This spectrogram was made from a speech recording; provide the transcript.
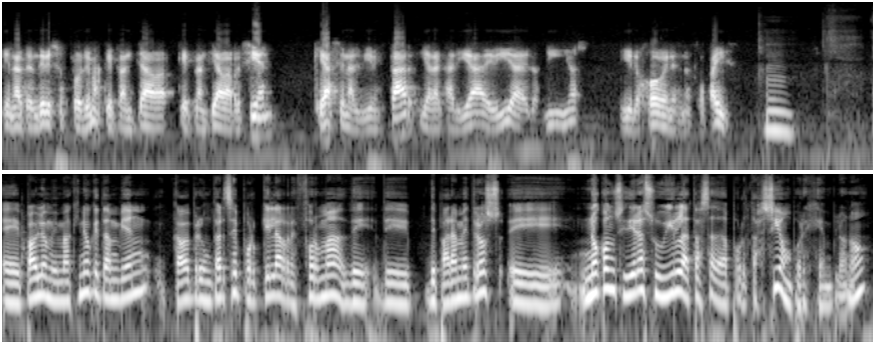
en atender esos problemas que planteaba, que planteaba recién, que hacen al bienestar y a la calidad de vida de los niños y de los jóvenes de nuestro país. Mm. Eh, Pablo, me imagino que también cabe preguntarse por qué la reforma de, de, parámetros eh, no considera subir la tasa de aportación, por ejemplo, ¿no?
